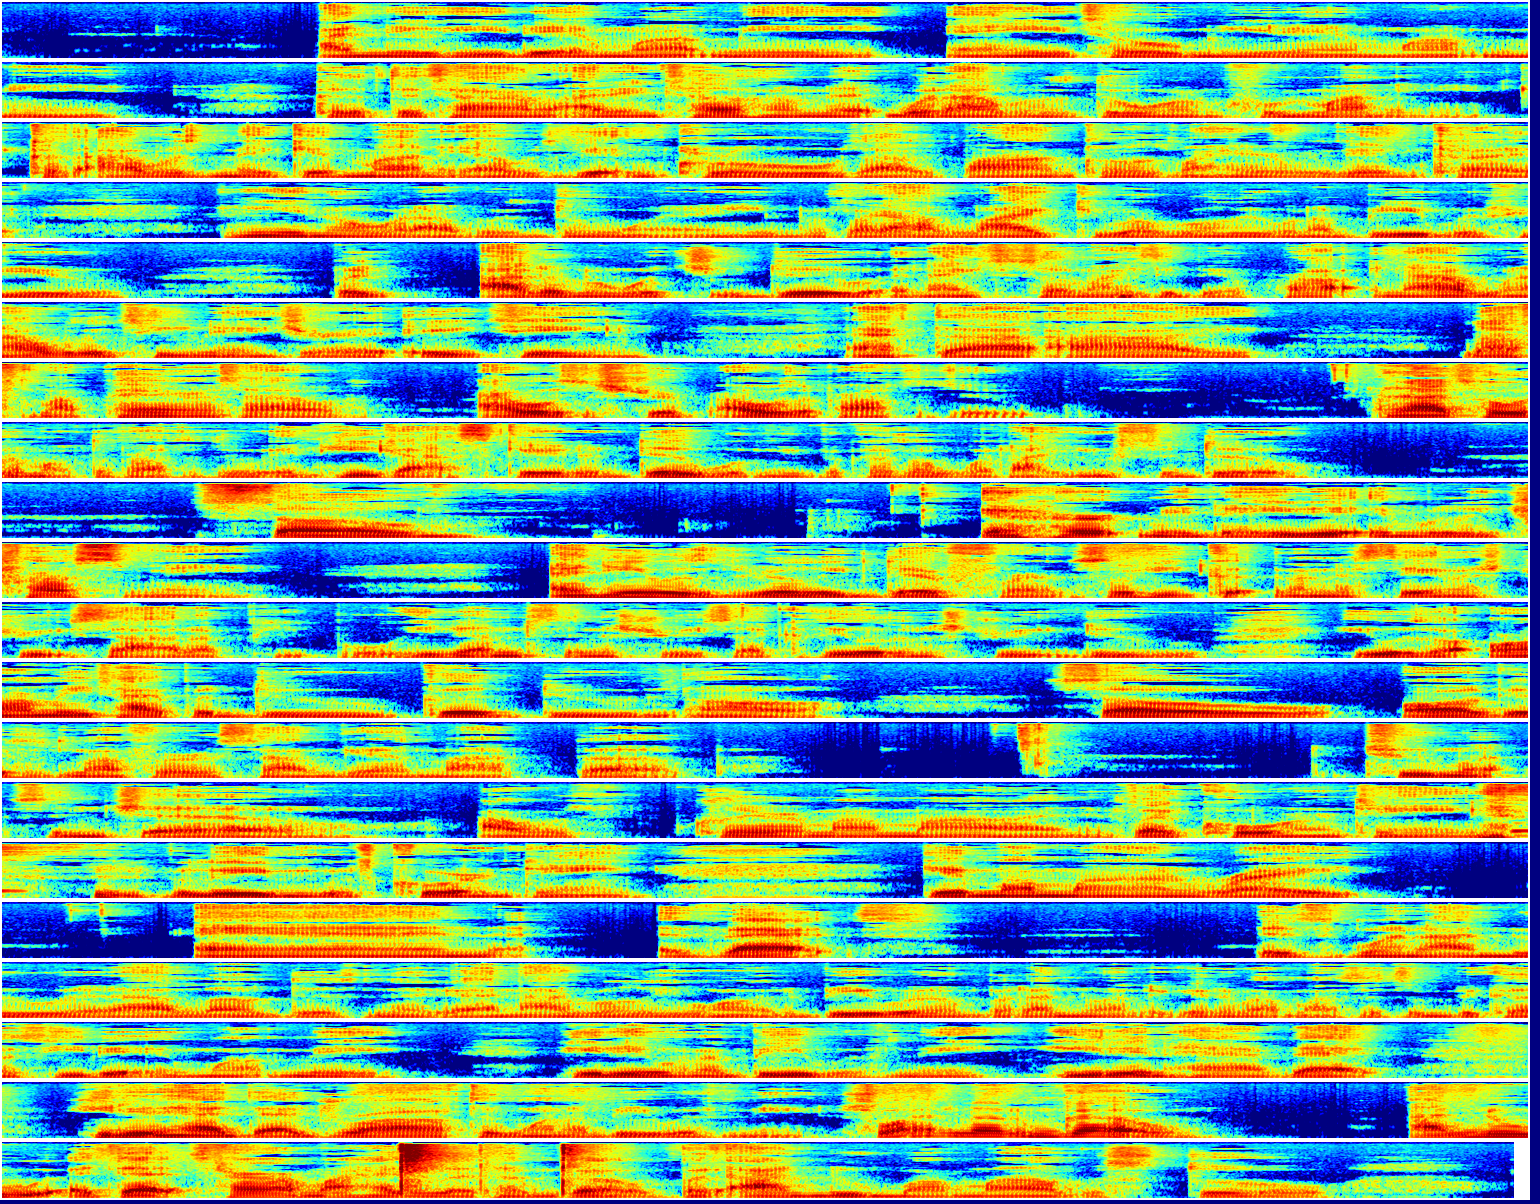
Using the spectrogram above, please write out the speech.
I knew he didn't want me, and he told me he didn't want me. Because at the time, I didn't tell him that what I was doing for money. Because I was making money. I was getting clothes. I was buying clothes. My hair was getting cut. And he didn't know what I was doing. And he was like, I like you. I really want to be with you. But I don't know what you do. And I used to tell him I used to be a pro. And I, when I was a teenager at 18, after I left my parents' house, I was a strip. I was a prostitute. And I told him about the prostitute. And he got scared to deal with me because of what I used to do. So it hurt me that he didn't really trust me. And he was really different. So he couldn't understand the street side of people. He didn't understand the street side because he wasn't a street dude. He was an army type of dude, good dude and all. So August was my first time getting locked up. Two months in jail. I was clearing my mind. It was like quarantine. Believe me, it was quarantine. Get my mind right. And that's is when I knew that I loved this nigga and I really wanted to be with him, but I knew I how to get him out my system because he didn't want me. He didn't want to be with me. He didn't have that he didn't have that drive to want to be with me. So I let him go. I knew at that time I had to let him go, but I knew my mind was still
